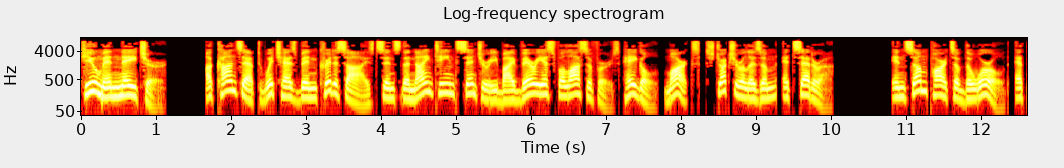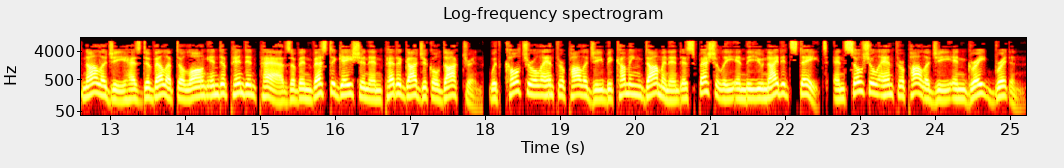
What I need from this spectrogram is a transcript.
human nature, a concept which has been criticized since the 19th century by various philosophers Hegel, Marx, structuralism, etc. In some parts of the world, ethnology has developed along independent paths of investigation and pedagogical doctrine, with cultural anthropology becoming dominant especially in the United States, and social anthropology in Great Britain.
